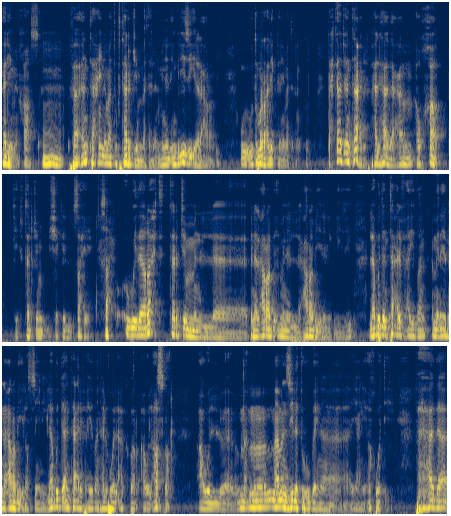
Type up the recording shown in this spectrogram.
كلمة خاصة. مم. فأنت حينما تترجم مثلا من الإنجليزي إلى العربي وتمر عليك كلمة انكل تحتاج أن تعرف هل هذا عم أو خال كي تترجم بشكل صحيح. صح. وإذا رحت تترجم من من العربي من العربي إلى الإنجليزي لابد أن تعرف أيضا من العربي إلى الصيني لابد أن تعرف أيضا هل هو الأكبر أو الأصغر أو ما- منزلته بين يعني إخوته. فهذا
